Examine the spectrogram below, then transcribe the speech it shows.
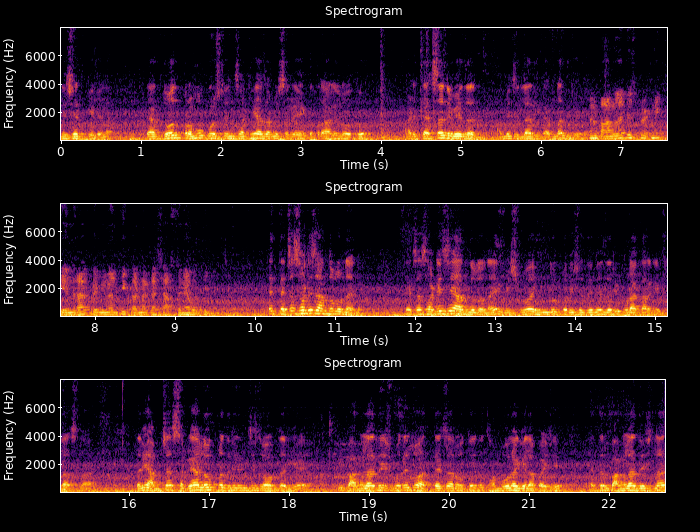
निषेध केलेला आहे. त्या दोन प्रमुख गोष्टींसाठी आज आम्ही सगळे एकत्र आलेलो होतो आणि त्याचं निवेदन आम्ही जिल्हाधिकाऱ्यांना पण बांगलादेश प्रश्नी केंद्राकडे विनंती करणं का शासन या वतीने? हे त्याच्यासाठीच आंदोलन आहे ना. त्याच्यासाठीच हे आंदोलन आहे. विश्व हिंदू परिषदेने जरी पुढाकार घेतला असला तरी आमच्या सगळ्या लोकप्रतिनिधींची जबाबदारी आहे की बांगलादेशमध्ये जो अत्याचार होतोय तो थांबवला गेला पाहिजे. नाहीतर बांगलादेशला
